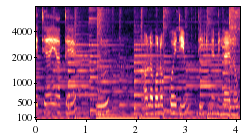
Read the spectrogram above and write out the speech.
এতিয়া ইয়াতে গুড় অলপ অলপকৈ দিম দি কিনে মিলাই ল'ম।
